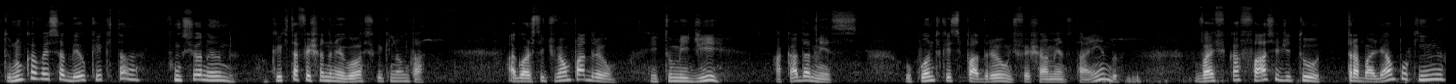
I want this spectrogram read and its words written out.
tu nunca vai saber o que está funcionando, que está fechando o negócio, o que, que não está. Agora, se tu tiver um padrão e tu medir a cada mês o quanto que esse padrão de fechamento está indo, vai ficar fácil de tu trabalhar um pouquinho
